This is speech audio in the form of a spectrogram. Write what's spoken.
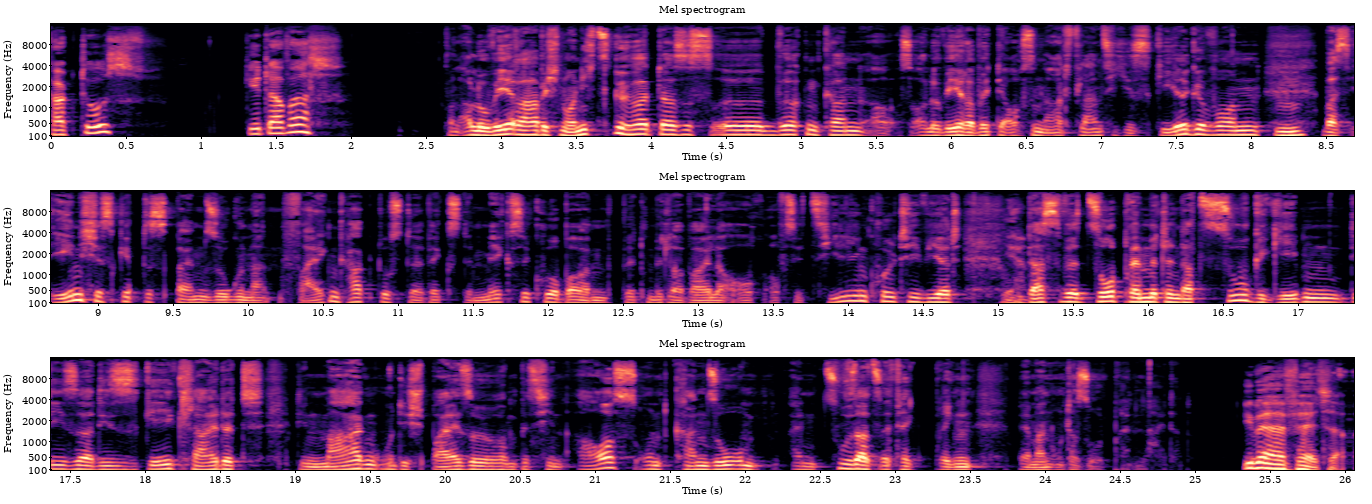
Kaktus. Geht da was? Von Aloe Vera habe ich noch nichts gehört, dass es äh, wirken kann. Aus Aloe Vera wird ja auch so eine Art pflanzliches Gel gewonnen. Mhm. Was ähnliches gibt es beim sogenannten Feigenkaktus, der wächst in Mexiko, aber wird mittlerweile auch auf Sizilien kultiviert. Ja. Und das wird Sodbrennmitteln dazugegeben. Dieser, dieses Gel kleidet den Magen und die Speiseröhre ein bisschen aus und kann so einen Zusatzeffekt bringen, wenn man unter Sodbrennen leidet. Lieber Herr Felzer,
